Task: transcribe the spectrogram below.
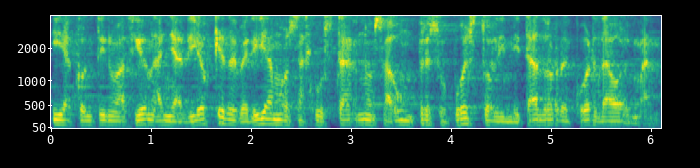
y a continuación añadió que deberíamos ajustarnos a un presupuesto limitado, recuerda Olman.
